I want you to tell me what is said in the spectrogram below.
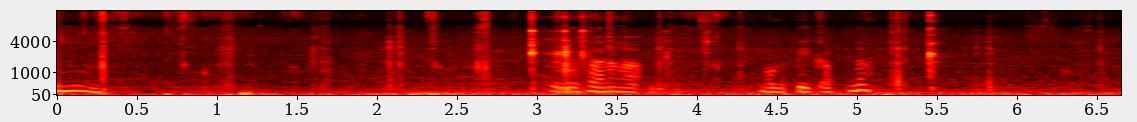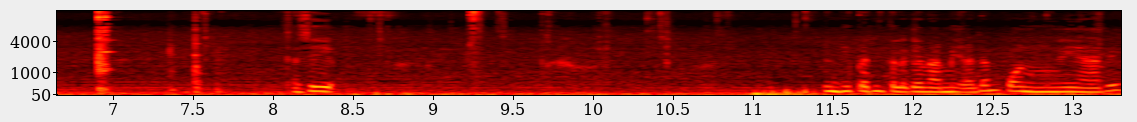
Mm. Pero sana nga mag-pick up na. Kasi hindi pa rin talaga namin alam kung anong nangyayari.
